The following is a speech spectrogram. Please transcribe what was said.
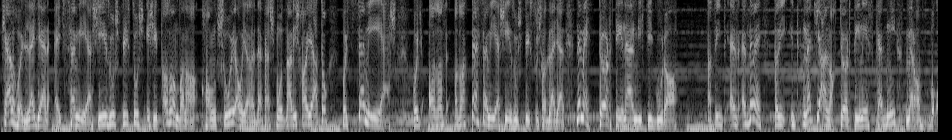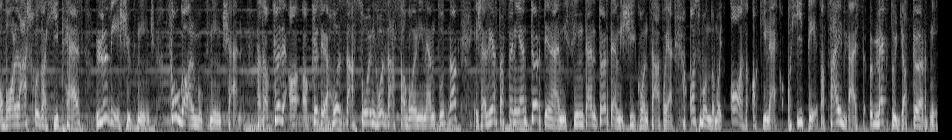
kell, hogy legyen egy személyes Jézus Krisztus, és itt azon van a hangsúly, ahogyan a Depes módnál is halljátok, hogy személyes, hogy az, az, az a te személyes Jézus Krisztusod legyen. Nem egy történelmi figura, tehát itt, ez, ez nem egy, tehát itt nekiállnak történészkedni, mert a, a valláshoz, a hithez lövésük nincs, fogalmuk nincsen. Tehát a, köze, a, a közé hozzászólni, hozzászagolni nem tudnak, és ezért aztán ilyen történelmi szinten, történelmi síkon cáfolják. Azt mondom, hogy az, akinek a hitét, a Zeitgeist meg tudja törni,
